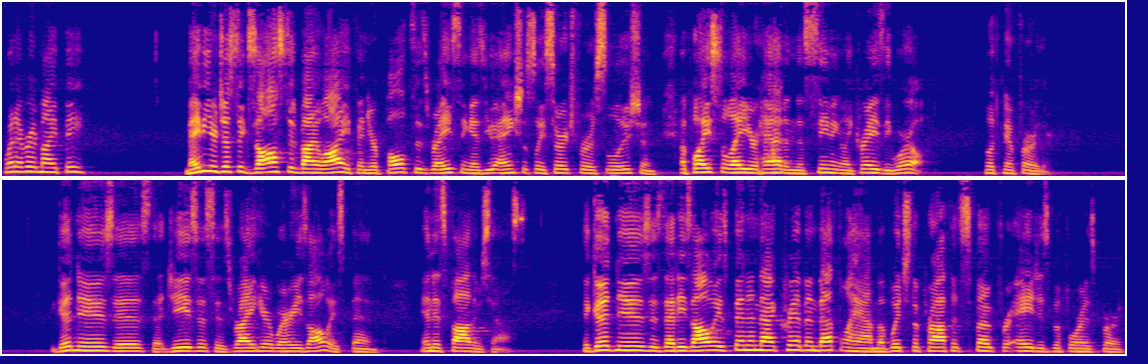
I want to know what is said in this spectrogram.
whatever it might be, Maybe you're just exhausted by life and your pulse is racing as you anxiously search for a solution, a place to lay your head in this seemingly crazy world. Look no further. The good news is that Jesus is right here where he's always been, in his Father's house. The good news is that he's always been in that crib in Bethlehem of which the prophets spoke for ages before his birth,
